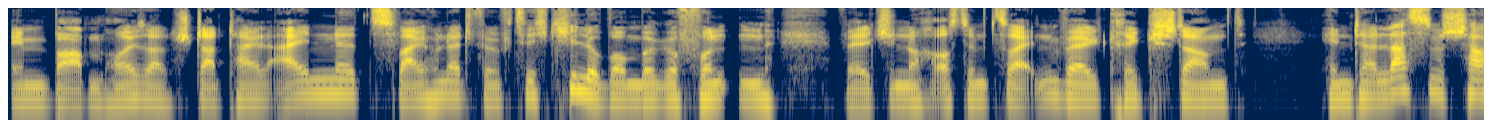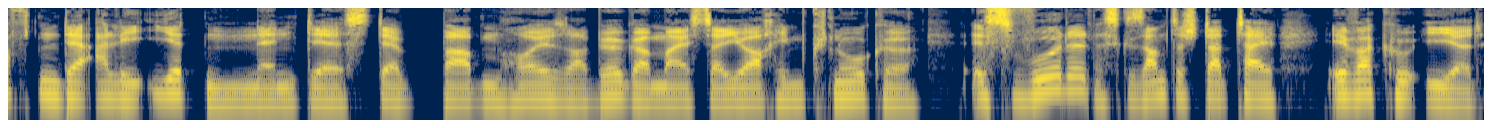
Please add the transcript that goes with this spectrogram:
im Babenhäuser Stadtteil eine 250 Kilo Bombe gefunden, welche noch aus dem Zweiten Weltkrieg stammt. Hinterlassenschaften der Alliierten nennt es der Babenhäuser Bürgermeister Joachim Knoke. Es wurde das gesamte Stadtteil evakuiert,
